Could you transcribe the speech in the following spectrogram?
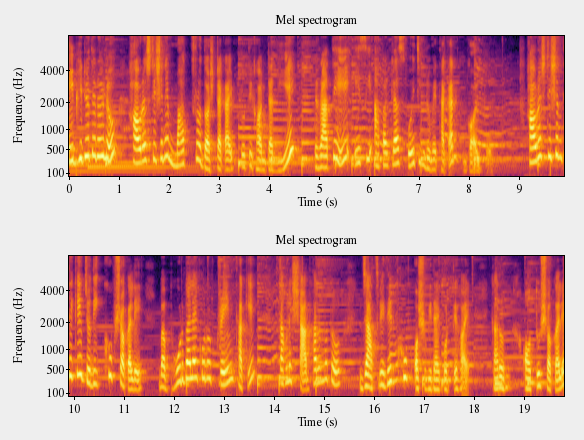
এই ভিডিওতে রইল হাওড়া স্টেশনে মাত্র দশ টাকায় প্রতি ঘণ্টা দিয়ে রাতে এসি আপার ক্লাস ওয়েটিং রুমে থাকার গল্প। হাওড়া স্টেশন থেকে যদি খুব সকালে বা ভোরবেলায় কোনো ট্রেন থাকে, তাহলে সাধারণত যাত্রীদের খুব অসুবিধায় পড়তে হয়, কারণ অত সকালে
